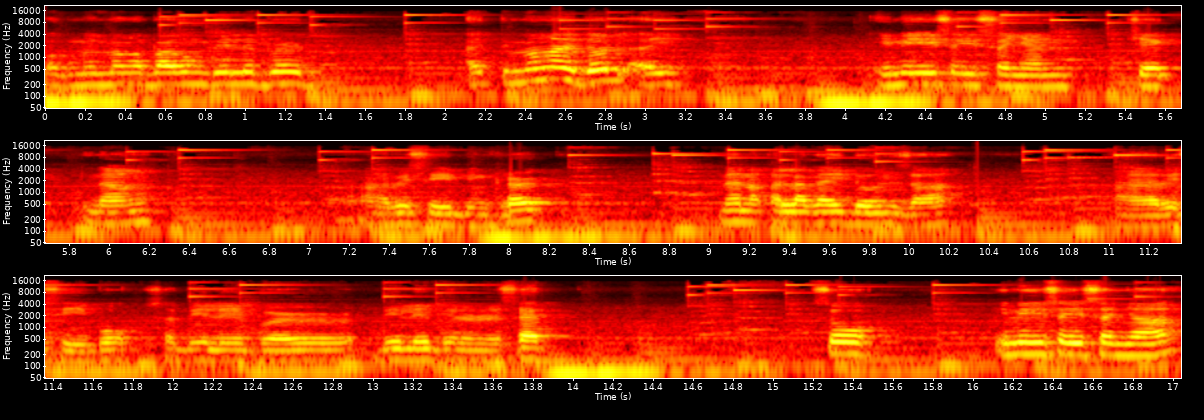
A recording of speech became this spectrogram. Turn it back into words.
pag may mga bagong delivered item mga idol ay iniisa-isa niyan check ng ah, receiving clerk na nakalagay doon sa ah, resibo sa deliver delivery receipt. So, iniisa-isa niya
